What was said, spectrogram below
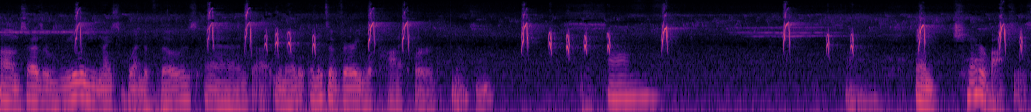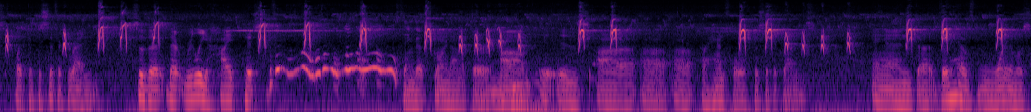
Um, so it has a really nice blend of those, and uh, you know, and, it, and it's a very laconic bird. You know, Mhm. song, song. and chatterboxes like the Pacific wren. So that that really high pitched thing that's going on up there um, is uh, uh, a handful of Pacific wrens, and uh, they have one of the most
